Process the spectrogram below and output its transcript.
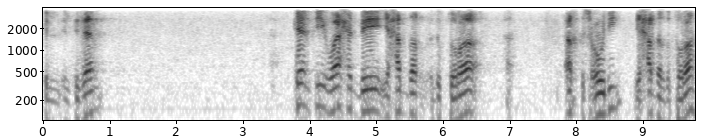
في الالتزام كان في واحد بيحضر دكتوراه أخ سعودي يحضر دكتوراه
